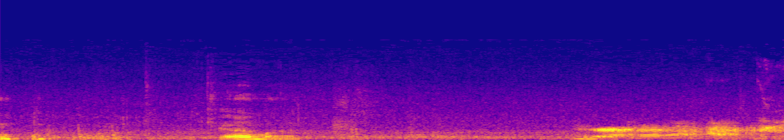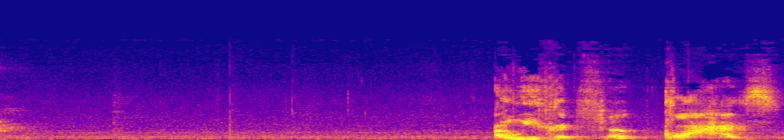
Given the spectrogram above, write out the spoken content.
Come on. Oh, you could shirt claws.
